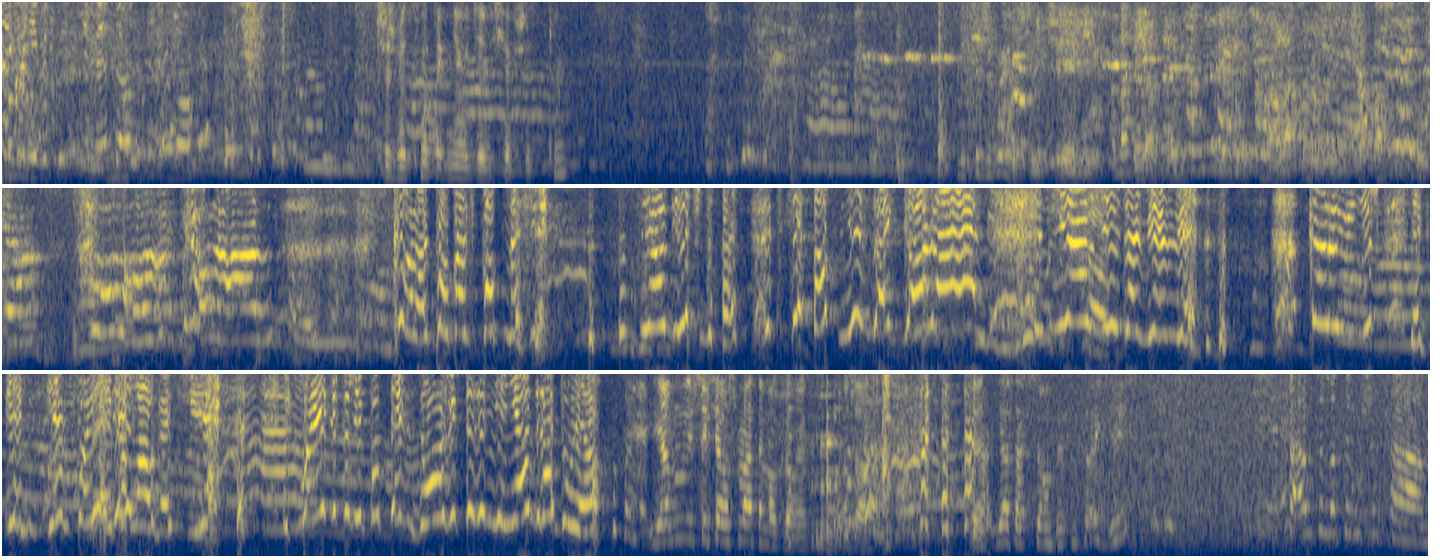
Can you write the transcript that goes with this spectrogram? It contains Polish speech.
Tego nie wypuścimy, to on po prostu... Czyżby smutek nie udzieli się wszystkim? Niektórzy w ogóle jeszcze nie przyjęli wyjazdu e, Korala Koralewicza. Koral! Koral, popatrz, popnę się! Nie odjeżdżaj! Nie odjeżdżaj, Koral! Nie odjeżdżaj, wiem, wiem! Koral, widzisz, jak, jak, jak pojedziesz... Pomogę ci! Jak pojedziesz, to się pod tekst złoży, wtedy mnie nie odratują! Ja bym jeszcze chciał jak poza. Ja, ja tak sądzę tutaj gdzieś. Auto Mateusza sam.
